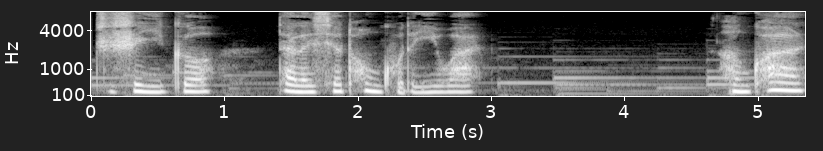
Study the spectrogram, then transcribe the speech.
只是一个带了些痛苦的意外。很快，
